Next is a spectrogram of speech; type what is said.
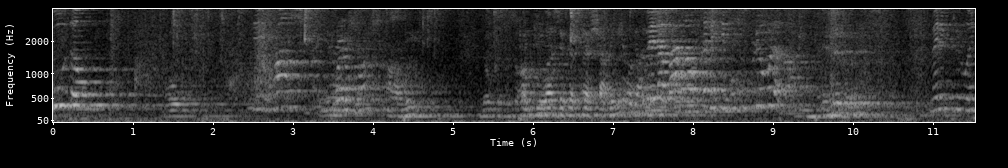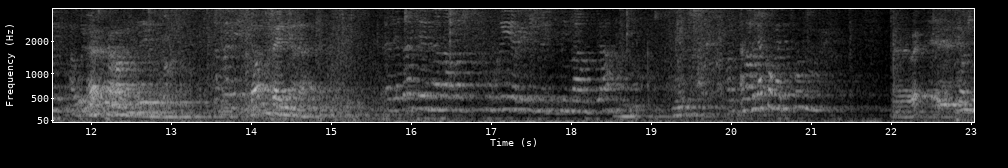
Où donc Des branches. Des branches. Ah oui. Donc quand tu vois ce que fait Charlie, regarde. Mais là-bas, l'autre, elle était beaucoup plus haut là-bas vais aller plus. Ah oui. Là, Ah, c'est là qu'on va descendre hein. euh, Ouais. Moi, je.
